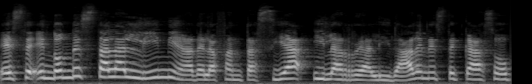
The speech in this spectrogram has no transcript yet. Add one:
Este, ¿En dónde está la línea de la fantasía y la realidad en este caso?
